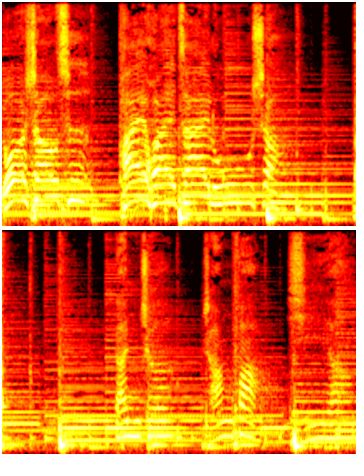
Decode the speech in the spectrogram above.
多少次徘徊在路上，单车长发夕阳。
